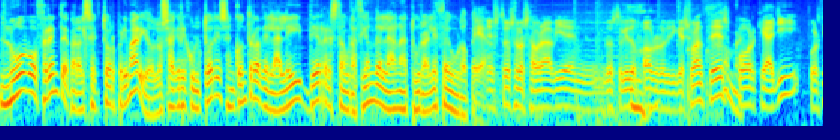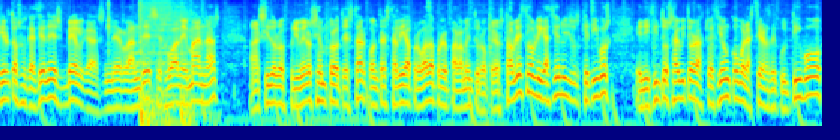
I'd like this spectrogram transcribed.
Nuevo frente para el sector primario, los agricultores en contra de la ley de restauración de la naturaleza europea. Esto se lo sabrá bien nuestro querido Pablo Rodríguez Suárez, Hombre. porque allí, por cierto, asociaciones belgas, neerlandeses o alemanas han sido los primeros en protestar contra esta ley aprobada por el Parlamento Europeo. Establece obligaciones y objetivos en distintos hábitos de actuación como las tierras de cultivo,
